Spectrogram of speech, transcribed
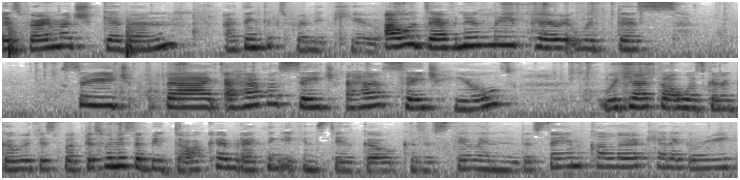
it's very much given. I think it's really cute. I would definitely pair it with this sage bag. I have a sage i have sage heels which I thought was gonna go with this but this one is a bit darker but I think it can still go because it's still in the same color category.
